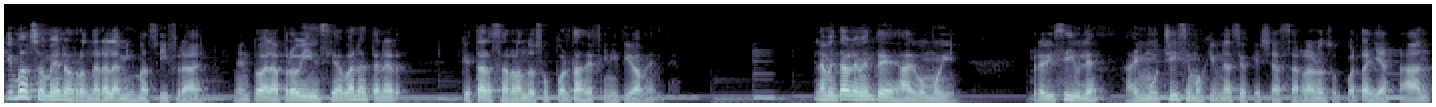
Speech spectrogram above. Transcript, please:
que más o menos rondará la misma cifra en toda la provincia, van a tener que estar cerrando sus puertas definitivamente. Lamentablemente es algo muy previsible. Hay muchísimos gimnasios que ya cerraron sus puertas y hasta han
